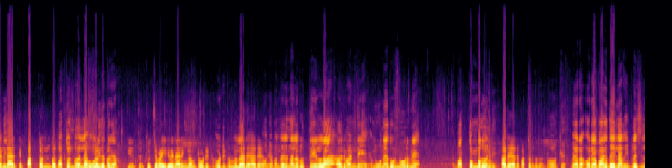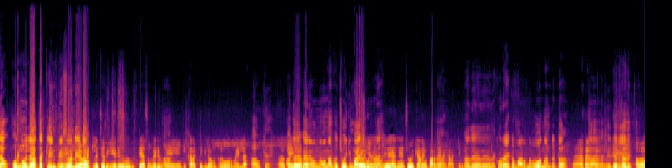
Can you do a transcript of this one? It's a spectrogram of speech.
രണ്ടായിരത്തി പത്തൊൻപത് പത്തൊൻപത് അല്ലേ? ഓടിയത് എത്രയാ? തുച്ഛമായി ഇരുപതിനായിരം കിലോമീറ്റർ ഓടിയിട്ടുള്ളൂ. ഓടിയിട്ടുള്ളൂ അല്ലേ? അതെ അതെ. അപ്പൊ എന്തായാലും നല്ല വൃത്തിയുള്ള ഒരു വണ്ടി മൂന്നേ തൊണ്ണൂറിന് പത്തൊമ്പത് വണ്ടി. അതെ അതെ പത്തൊമ്പത് വണ്ടി. ഓക്കെ. വേറെ ഒരപാകതയില്ല റീപ്ലേസ് ഇല്ല ഒന്നുമില്ലാത്ത ക്ലീൻ പീസ് വണ്ടി കിലോമീറ്ററിൽ ചെറിയൊരു വ്യത്യാസം വരും. എനിക്ക് കറക്റ്റ് കിലോമീറ്റർ ഓർമ്മയില്ല. ഓക്കെ. ഒന്ന് ഒന്ന് ചോദിക്കുമ്പോൾ ഞാൻ ചോദിക്കുകയാണെങ്കിൽ പറഞ്ഞുതരാം കറക്റ്റ് അതെ അതെ അതെ. കുറെയൊക്കെ മറന്നു പോകുന്നുണ്ട് കേട്ടോ. ശരിയല്ലത്. അപ്പൊ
